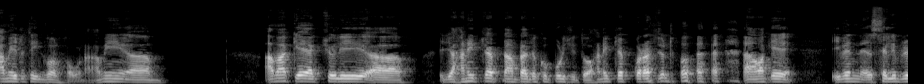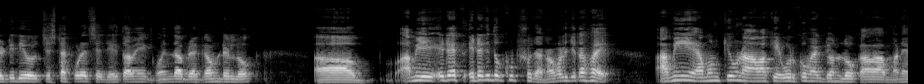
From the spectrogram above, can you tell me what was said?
আমি এটাতে ইনভলভ হব না। আমি আমাকে অ্যাকচুয়ালি যে হানি ট্র্যাপ নামটা খুব পরিচিত হানি ট্র্যাপ করার জন্য আমাকে ইভেন সেলিব্রিটি দিয়েও চেষ্টা করেছে, যেহেতু আমি গোয়েন্দা ব্যাকগ্রাউন্ডের লোক। আমি, এটা এটা কিন্তু খুব সোজা। নর্মালি যেটা হয় আমি এমন কেউ না, আমাকে ওরকম একজন লোক মানে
